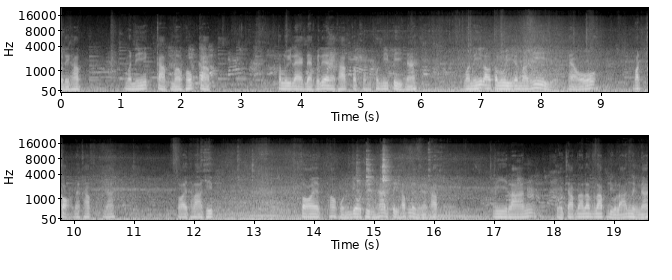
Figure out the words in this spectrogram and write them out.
วัสดีครับ วันนี้กลับมาพบกับตะลุยแหลกแดกไปเรื่อยนะครับ กับผมคนมีปีกนะ วันนี้เราตะลุยกันมาที่แถววัดเกาะนะครับนะ ซอยทราทิพย์ซอยพหลโยธิน54ทับหนึ่งนะครับ มีร้านก๋วยจับร้านลับๆอยู่ร้านหนึ่งนะ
